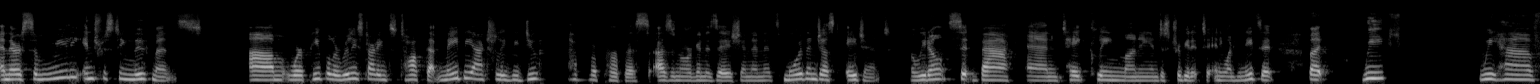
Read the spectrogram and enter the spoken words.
and there are some really interesting movements um, where people are really starting to talk that maybe actually we do have a purpose as an organization and it's more than just agent. We don't sit back and take clean money and distribute it to anyone who needs it but we we have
